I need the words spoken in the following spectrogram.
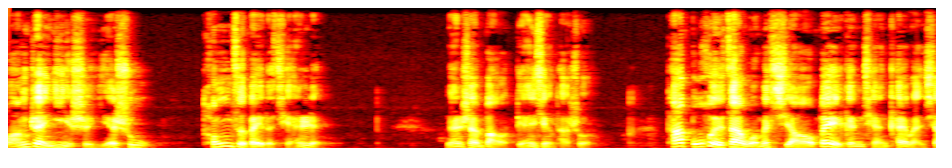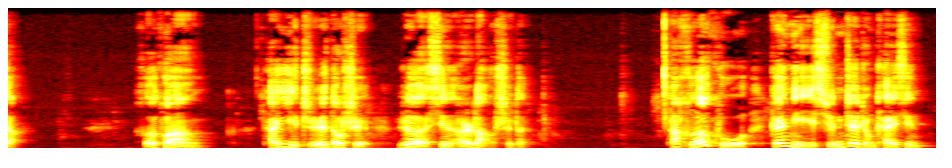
黄振义是爷叔，通字辈的前人。袁山宝点醒他说：“他不会在我们小辈跟前开玩笑，何况他一直都是热心而老实的，他何苦跟你寻这种开心？”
